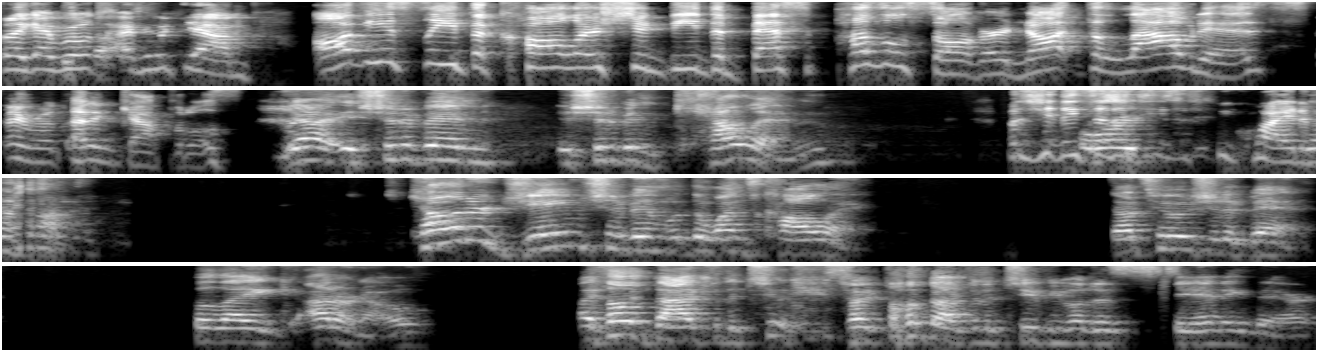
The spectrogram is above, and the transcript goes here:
like I wrote, I wrote down. Obviously, the caller should be the best puzzle solver, not the loudest. I wrote that in capitals. yeah, it should have been. It should have been Kellyn. But she, they said she's too quiet of a Yeah. Kellyn or James should have been the ones calling. That's who it should have been. But like, I don't know. I felt bad for the two. So I felt bad for the two people just standing there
